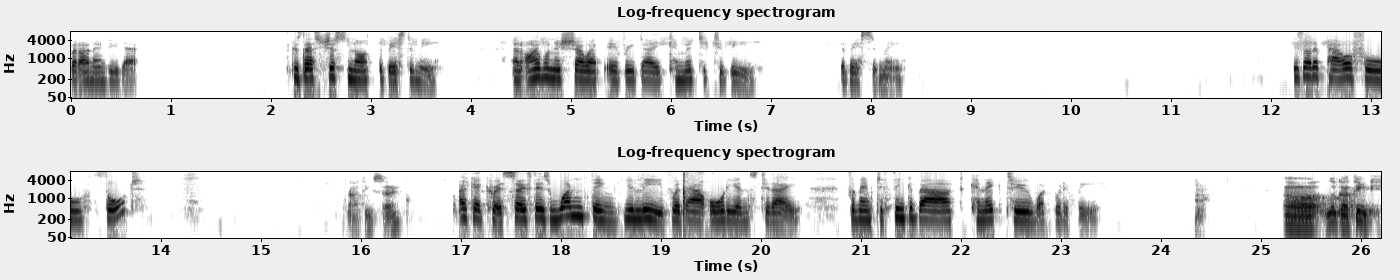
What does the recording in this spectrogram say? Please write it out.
but I don't do that. Because that's just not the best of me. And I want to show up every day committed to be the best of me. Is that a powerful thought? I think so. Okay, Kris. So if there's one thing you leave with our audience today for them to think about, connect to, what would it be? Uh, look, I think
